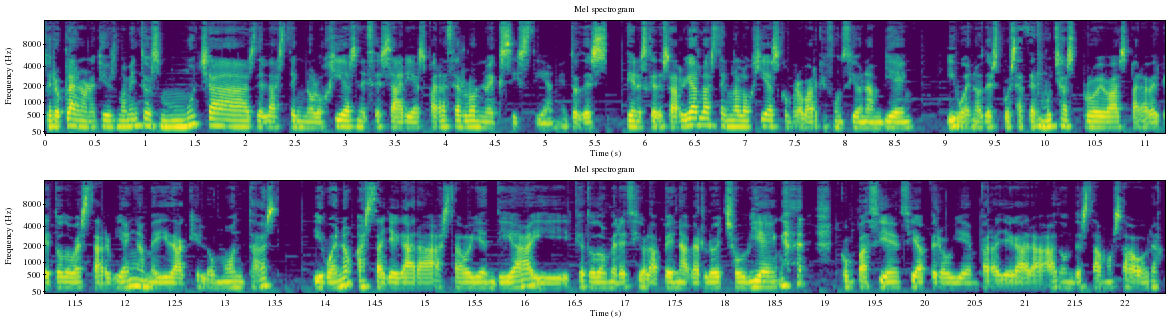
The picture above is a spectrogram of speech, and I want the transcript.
Pero claro, en aquellos momentos muchas de las tecnologías necesarias para hacerlo no existían. Entonces tienes que desarrollar las tecnologías, comprobar que funcionan bien y bueno, después hacer muchas pruebas para ver que todo va a estar bien a medida que lo montas y bueno, hasta llegar a, hasta hoy en día y que todo mereció la pena haberlo hecho bien, con paciencia, pero bien para llegar a, a donde estamos ahora.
